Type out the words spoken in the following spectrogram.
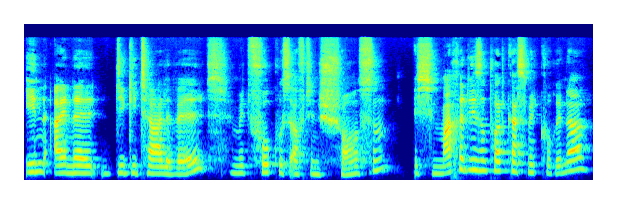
in eine digitale Welt mit Fokus auf den Chancen. Ich mache diesen Podcast mit Corinna,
